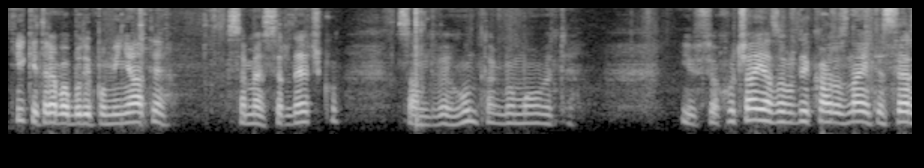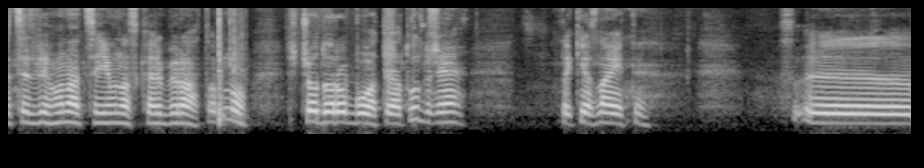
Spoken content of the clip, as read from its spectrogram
Тільки треба буде поміняти саме сердечко, сам двигун, так би мовити. І все. Хоча я завжди кажу, знаєте, серце двигуна це є у нас карбюратор. Ну, щодо роботи. А тут вже таке, знаєте, е,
